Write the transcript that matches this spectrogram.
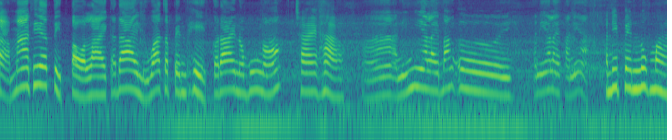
สามารถที่จะติดต่อไลน์ก็ได้ หรือว่าจะเป็นเพจก็ได้เนาะบุ้งเนาะใช่ค่ะอ่าอันนี้มีอะไรบ้างเอ่ยอันนี้อะไรคะเนี่ยอันนี้เป็นลูกไม้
